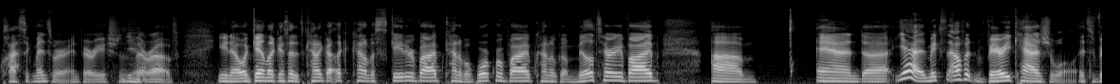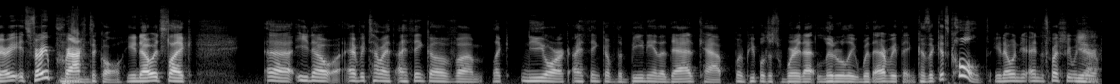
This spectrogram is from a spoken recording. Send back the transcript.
classic menswear and variations Yeah. thereof. You know, again, like I said, it's kind of got like a kind of a skater vibe, kind of a workwear vibe, kind of a military vibe. Um, and uh, yeah, it makes an outfit very casual. It's very it's very practical. You know, it's like uh, you know, every time I, I think of um, like New York, I think of the beanie and the dad cap when people just wear that literally with everything because it gets cold, you know, when you're, and especially when Yeah. you're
